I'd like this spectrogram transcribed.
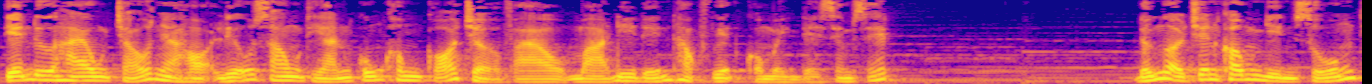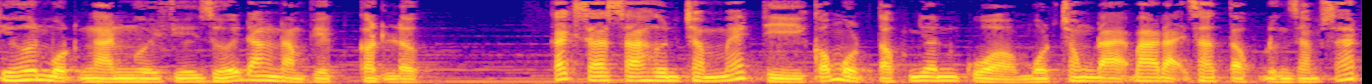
Tiễn đưa hai ông cháu nhà họ Liễu xong thì hắn cũng không có trở vào mà đi đến học viện của mình để xem xét. Đứng ở trên không nhìn xuống thì hơn 1000 người phía dưới đang làm việc cật lực. Cách xa xa hơn trăm mét thì có một tộc nhân của một trong đại ba đại gia tộc đứng giám sát.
